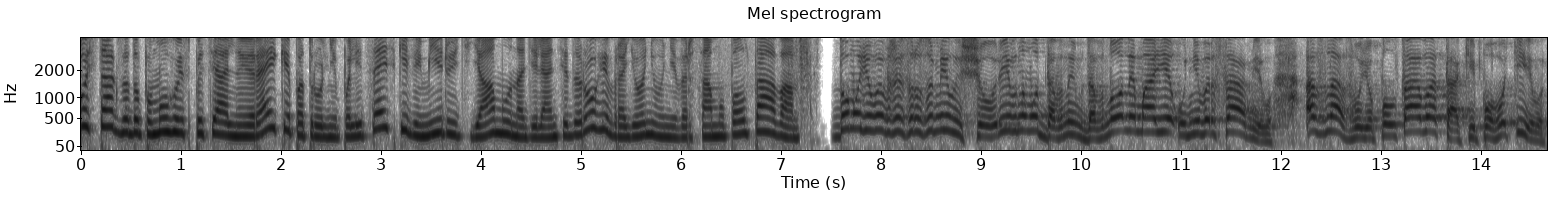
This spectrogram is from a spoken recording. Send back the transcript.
Ось так за допомогою спеціальної рейки патрульні поліцейські вимірюють яму на ділянці дороги в районі універсаму Полтава. Думаю, ви вже зрозуміли, що у Рівному давним-давно немає універсамів, а з назвою Полтава так і поготів.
